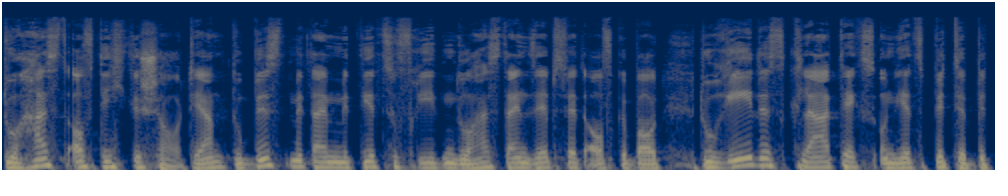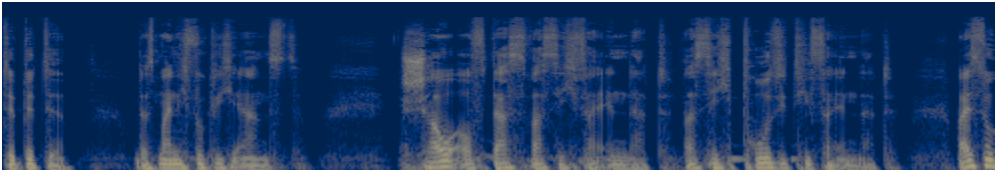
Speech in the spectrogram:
du hast auf dich geschaut, ja? Du bist mit deinem, mit dir zufrieden, du hast deinen Selbstwert aufgebaut, du redest Klartext und jetzt bitte, bitte, bitte. Und das meine ich wirklich ernst. Schau auf das, was sich verändert, was sich positiv verändert. Weißt du,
